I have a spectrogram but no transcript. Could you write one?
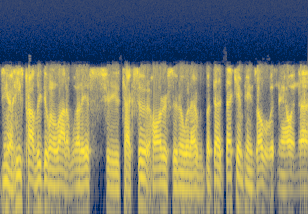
You know, he's probably doing a lot of what ifs. Should he attack sooner, harder, sooner, whatever? But that that campaign's over with now, and. uh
